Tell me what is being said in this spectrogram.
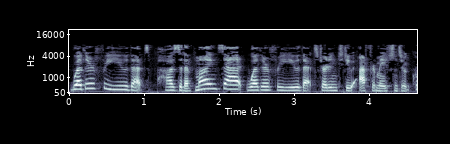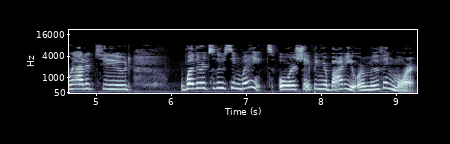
Whether for you that's positive mindset, whether for you that's starting to do affirmations or gratitude, whether it's losing weight or shaping your body or moving more.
